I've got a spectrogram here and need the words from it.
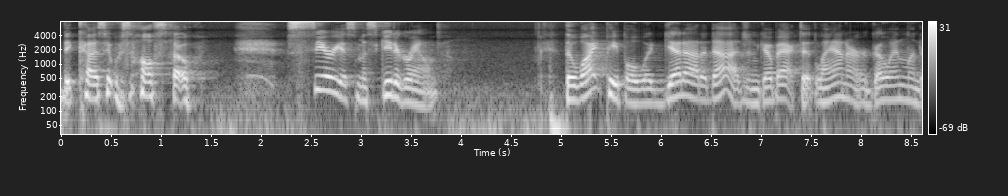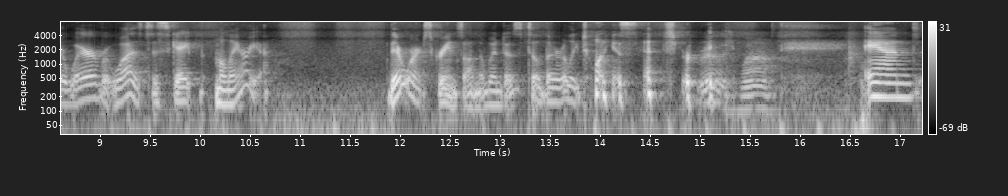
because it was also serious mosquito ground, the white people would get out of Dodge and go back to Atlanta or go inland or wherever it was to escape malaria. There weren't screens on the windows till the early 20th century. Really? Wow. And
